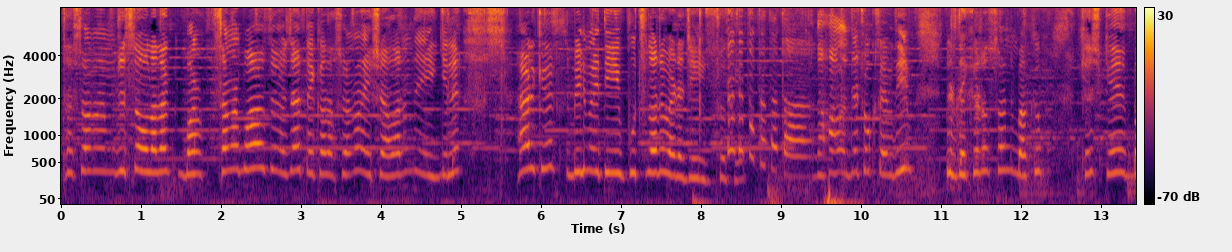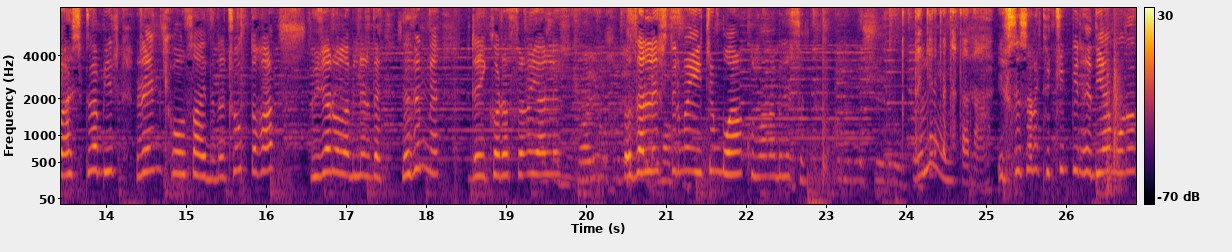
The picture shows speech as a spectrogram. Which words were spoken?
tasarımcısı olarak sana bazı özel dekorasyonel eşyalarla ilgili herkes bilmediği ipuçları vereceğim çok iyi. Daha önce çok sevdiğim bir dekorasyon bakıp Keşke başka bir renk olsaydı da çok daha güzel olabilirdi. Dedim mi? Dekorasyonu yerleş özelleştirme için boya kullanabilirsin. Öyle mi? İşte sana küçük bir hediyem onu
